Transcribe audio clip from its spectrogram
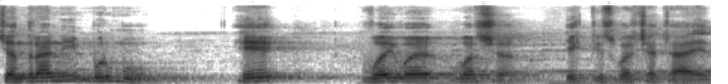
चंद्रानी मुर्मू हे वय वय वर्ष एकतीस वर्षाचे आहेत.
